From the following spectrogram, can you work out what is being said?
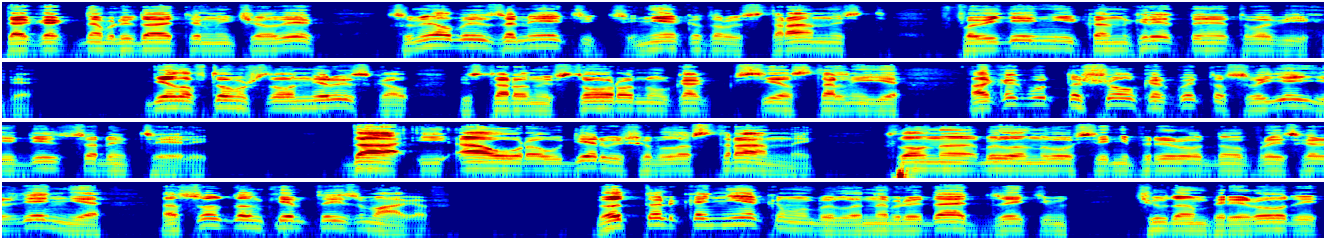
так как наблюдательный человек сумел бы заметить некоторую странность в поведении конкретно этого вихря. Дело в том, что он не рыскал из стороны в сторону, как все остальные, а как будто шел какой-то своей единственной цели. Да, и аура у Дервиша была странной, словно был он вовсе не природного происхождения, а создан кем-то из магов. Вот только некому было наблюдать за этим чудом природы,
